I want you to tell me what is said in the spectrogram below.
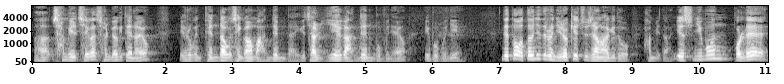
아, 삼일체가 설명이 되나요? 여러분 된다고 생각하면 안 됩니다. 이게 잘 이해가 안 되는 부분이에요. 이 부분이. 근데 또 어떤 이들은 이렇게 주장하기도 합니다. 예수님은 본래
